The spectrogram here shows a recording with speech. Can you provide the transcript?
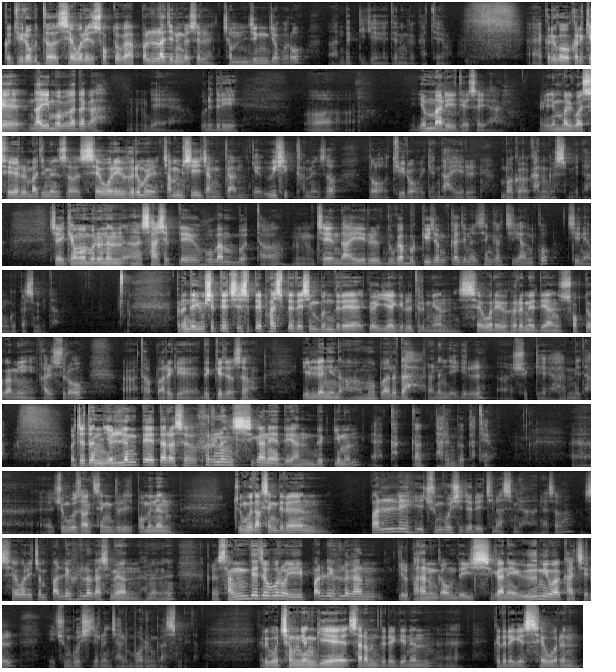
그 뒤로부터 세월의 속도가 빨라지는 것을 점증적으로 아, 느끼게 되는 것 같아요. 아, 그리고 그렇게 나이 먹어가다가 음, 이제 우리들이 어 연말이 돼서야 연말과 새해를 맞으면서 세월의 흐름을 잠시 잠깐 의식하면서 또 뒤로 이렇게 나이를 먹어가는 것입니다. 제 경험으로는 40대 후반부터 음, 제 나이를 누가 묻기 전까지는 생각지 않고 지내온 것 같습니다. 그런데 60대, 70대, 80대 되신 분들의 그 이야기를 들으면 세월의 흐름에 대한 속도감이 갈수록 아, 더 빠르게 느껴져서 1년이 너무 빠르다라는 얘기를 어, 쉽게 합니다. 어쨌든 연령대에 따라서 흐르는 시간에 대한 느낌은 각각 다른 것 같아요. 아, 중고 학생들 보면은 중고 학생들은 빨리 이 중고 시절이 지났으면 해서 세월이 좀 빨리 흘러갔으면 하는 상대적으로 이 빨리 흘러가길 바라는 가운데 이 시간의 의미와 가치를 중고 시절은 잘 모르는 것 같습니다. 그리고 청년기의 사람들에게는 그들에게 세월은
